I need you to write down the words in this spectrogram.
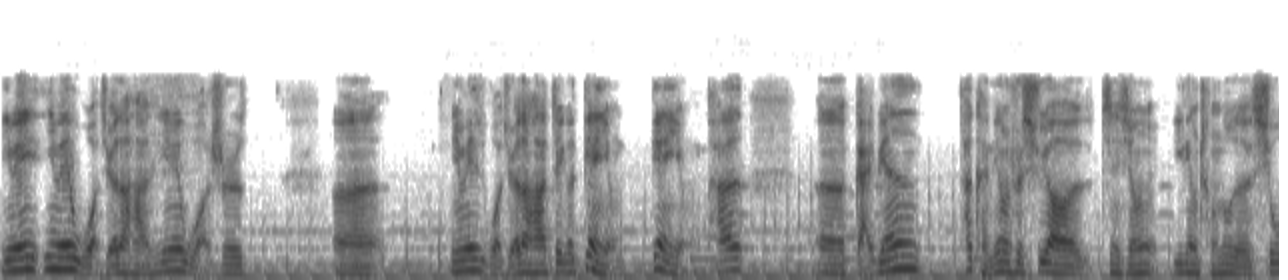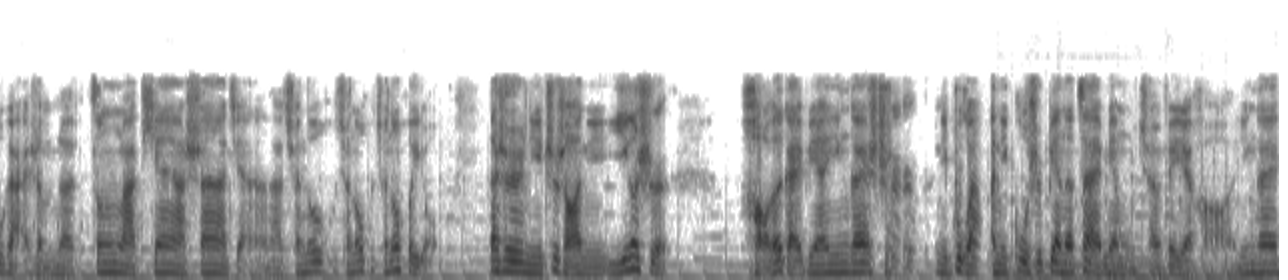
因为因为我觉得哈，因为我是，呃。因为我觉得哈，这个电影电影它，呃，改编它肯定是需要进行一定程度的修改什么的，增啊、添啊、删啊、减啊，全都全都全都会有。但是你至少你一个是好的改编，应该是你不管你故事变得再面目全非也好，应该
